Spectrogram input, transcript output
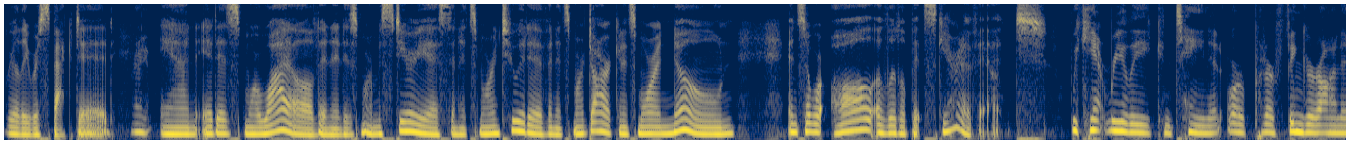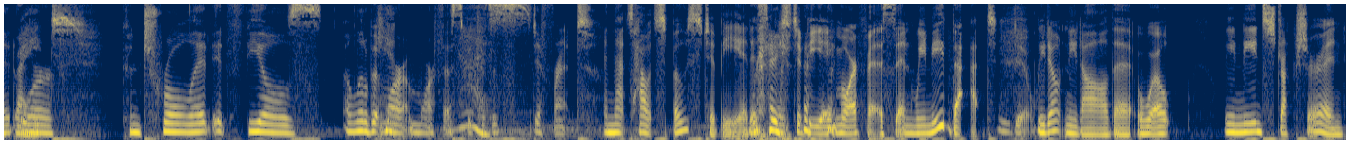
really respected. Right. And it is more wild and it is more mysterious and it's more intuitive and it's more dark and it's more unknown. And so we're all a little bit scared of it. we can't really contain it or put our finger on it or control it. It feels a little bit more amorphous because it's different. And that's how it's supposed to be. It is supposed to be amorphous and we need that. We do. We don't need all the, well, we need structure and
